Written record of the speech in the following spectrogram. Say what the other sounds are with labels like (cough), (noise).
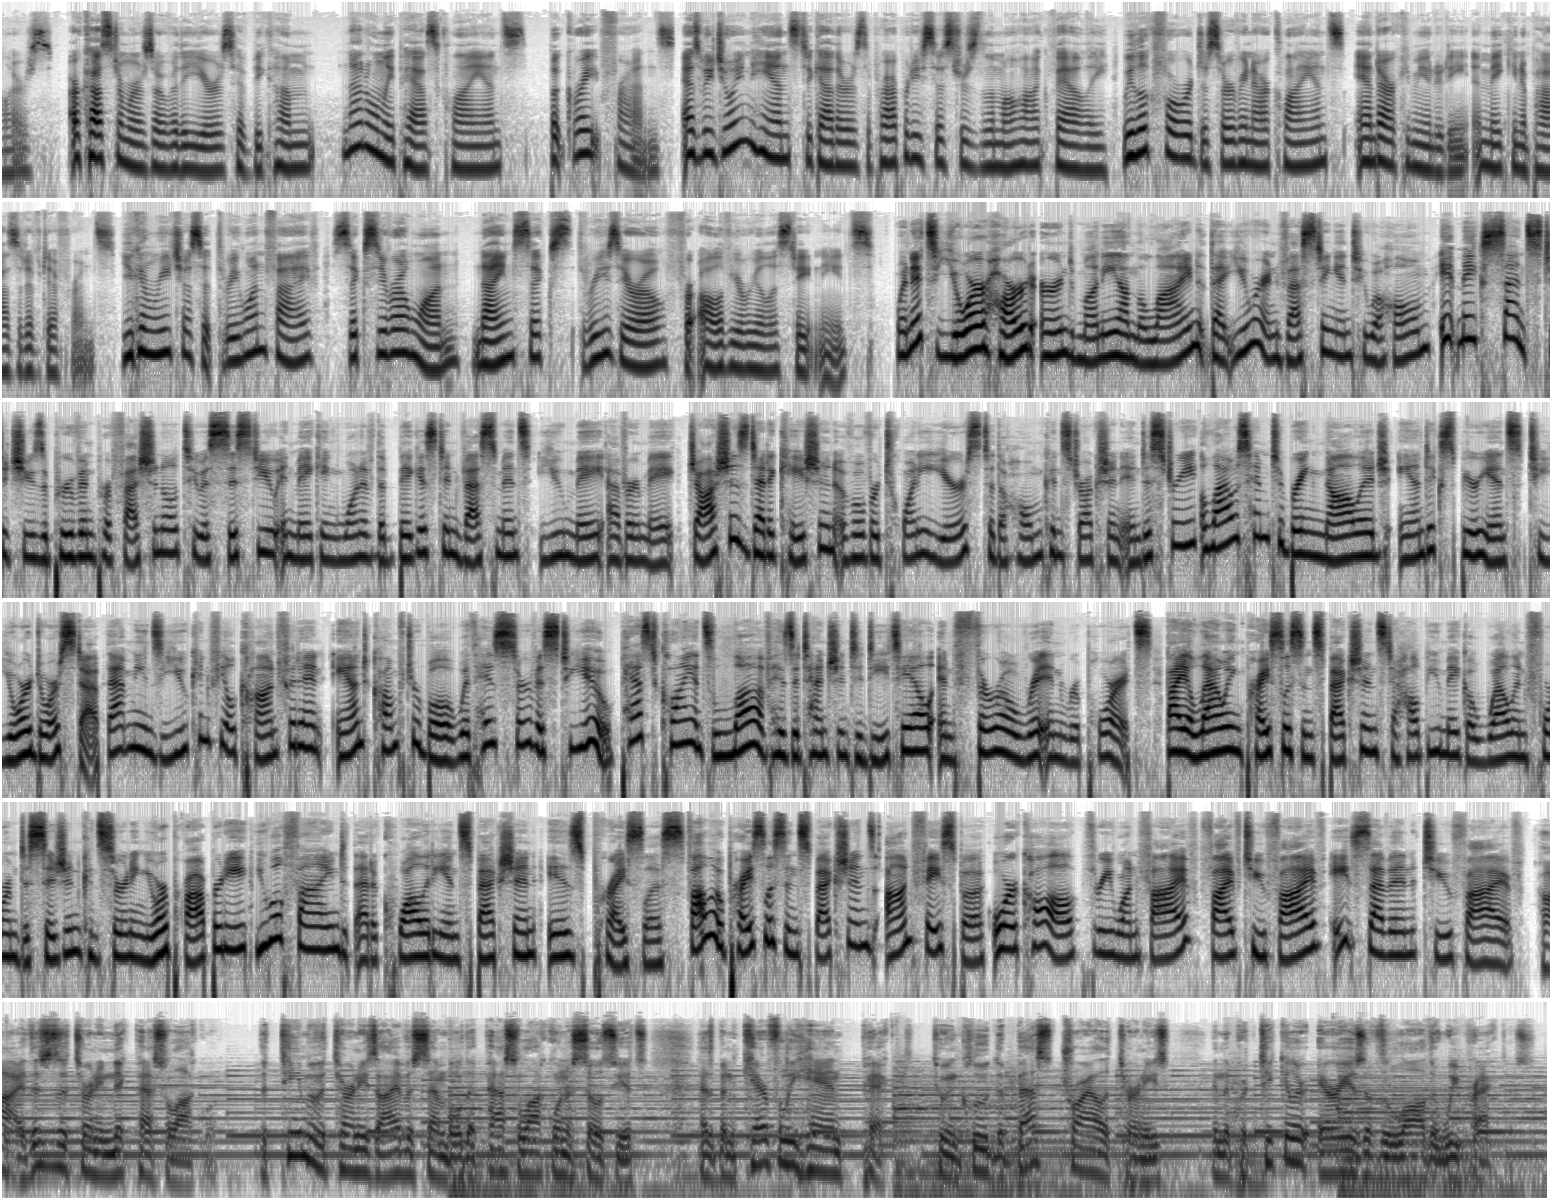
Our customers over the years have become not only past clients, but great friends. As we join hands together as the Property Sisters of the Mohawk Valley, we look forward to serving our clients and our community and making a positive difference. You can reach us at 315 601 9630 for all of your real estate needs. When it's your hard earned money on the line that you are investing into a home, it makes sense to choose a proven professional to assist you in making one of the biggest investments you may ever make. Josh's dedication of over 20 years to the home construction industry allows him to bring knowledge and experience to your doorstep. That means you can feel confident and comfortable with his service to you. Past clients love his attention to detail and thorough written reports. By allowing priceless inspections to help you make a well informed decision concerning your property, you will find that a quality inspection is priceless. Follow Priceless Inspections on Facebook or call 315 525 8725. Hi, this is attorney Nick Pasalacqua. The team of attorneys I have assembled at Pasalacqua Associates has been carefully hand-picked to include the best trial attorneys in the particular areas of the law that we practice.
